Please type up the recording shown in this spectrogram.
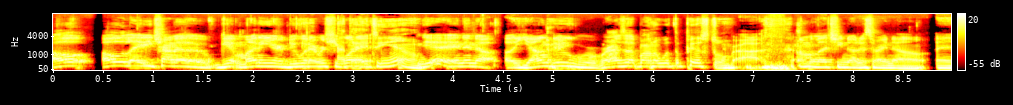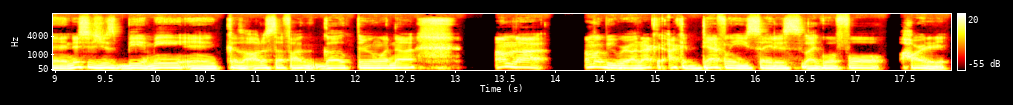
Oh, old lady trying to get money or do whatever she At the wanted. ATM. Yeah, and then a, a young dude runs up on her with the pistol. Bro, I, am gonna let you know this right now, and this is just being me, and because of all the stuff I go through and whatnot, I'm not. I'm gonna be real, and I could, I could definitely say this like with full hearted.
